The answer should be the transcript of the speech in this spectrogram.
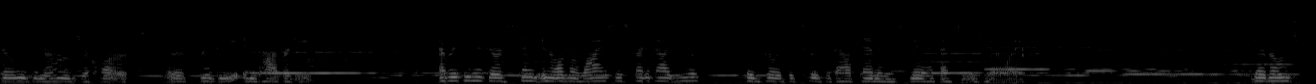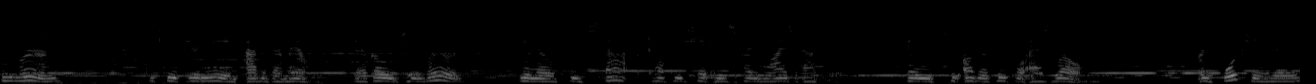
They're losing their homes or cars. They're going to be in poverty. Everything that they're saying and all the lies they spread about you is really the truth about them and it's manifesting into their life. They're going to learn to keep your name out of their mouth. They're going to learn you know, to stop talking shit and spreading lies about you and to other people as well. Unfortunately,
